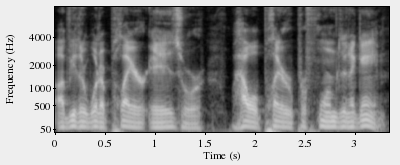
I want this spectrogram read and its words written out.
of either what a player is or how a player performed in a game.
